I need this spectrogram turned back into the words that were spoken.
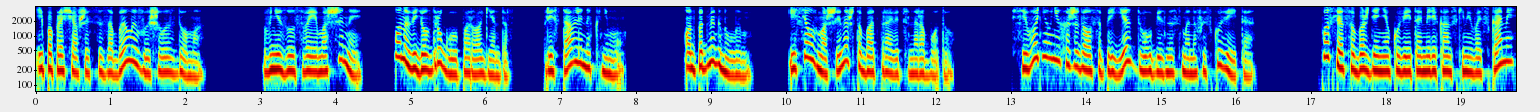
и, попрощавшись с Изабеллой, вышел из дома. Внизу своей машины он увидел другую пару агентов, приставленных к нему. Он подмигнул им и сел в машину, чтобы отправиться на работу. Сегодня у них ожидался приезд двух бизнесменов из Кувейта. После освобождения Кувейта американскими войсками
